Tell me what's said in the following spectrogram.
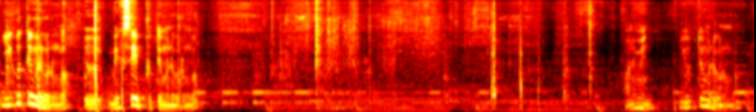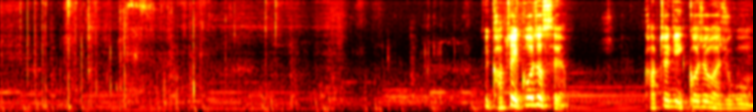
이것 때문에 그런가? 여기 맥세이프 때문에 그런가? 아니면 이것 때문에 그런가? 갑자기 꺼졌어요. 갑자기 꺼져가지고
